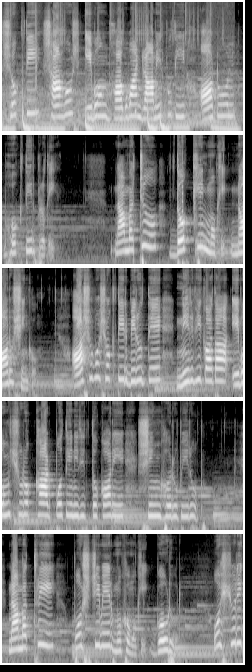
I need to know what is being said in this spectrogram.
শক্তি, সাহস এবং ভগবান রামের প্রতি অটল ভক্তির প্রতীক। নাম্বার টু দক্ষিণমুখী নরসিংহ। অশুভ শক্তির বিরুদ্ধে নির্ভীকতা এবং সুরক্ষার প্রতিনিধিত্ব করে সিংহরূপী রূপ। নাম্বার থ্রি পশ্চিমের মুখোমুখি গরুর ঐশ্বরিক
